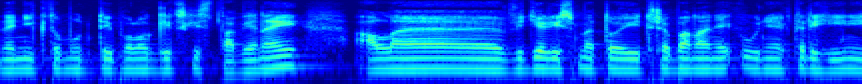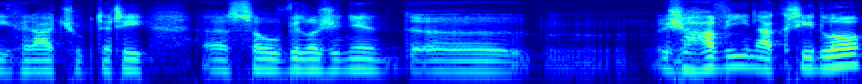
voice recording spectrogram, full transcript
není k tomu typologicky stavěný, ale viděli jsme to i třeba na ně, u některých jiných hráčů, kteří eh, jsou vyloženě uh, žhaví na křídlo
